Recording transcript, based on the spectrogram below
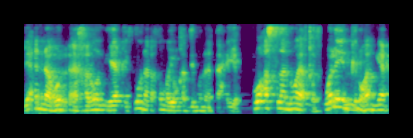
لأنه الآخرون يقفون ثم يقدمون التحية. هو أصلا واقف. ولا يمكنه أن ينحى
